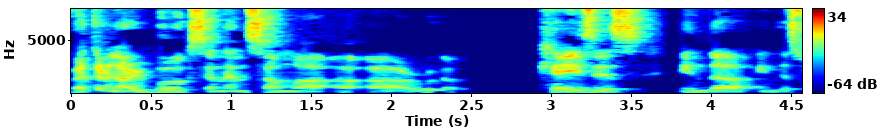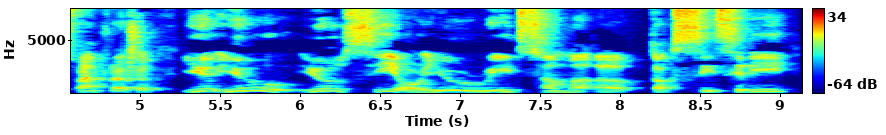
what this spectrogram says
veterinary books, and then some cases in the in the swine production, you you you see or you read some toxicity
